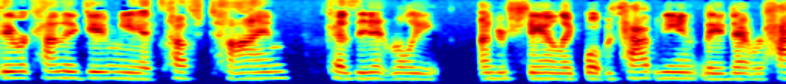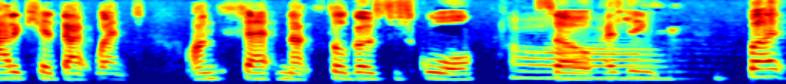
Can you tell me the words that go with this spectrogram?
They were kind of giving me a tough time because they didn't really understand like what was happening. They never had a kid that went on set and that still goes to school. So I think, but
